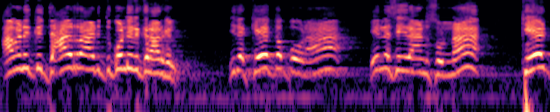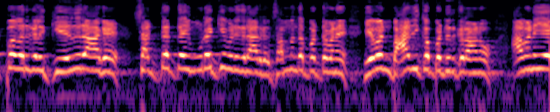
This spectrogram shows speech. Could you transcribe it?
அவனுக்கு ஜாலரா அடித்துக் கொண்டு இருக்கிறார்கள் இதை கேட்க போனா என்ன செய்யறான்னு சொன்னா கேட்பவர்களுக்கு எதிராக சட்டத்தை முடக்கி விடுகிறார்கள். சம்பந்தப்பட்டவனை எவன் பாதிக்கப்பட்டிருக்கிறானோ அவனையே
